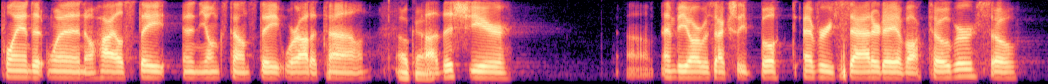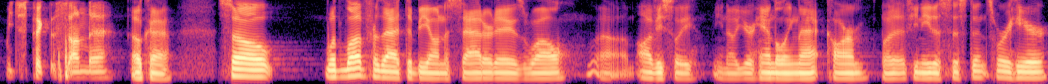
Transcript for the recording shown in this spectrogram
planned it when Ohio State and Youngstown State were out of town. okay, Uh, this year, um, MVR was actually booked every Saturday of October, so we just picked the Sunday. okay. So would love for that to be on a Saturday as well. Um, obviously, you know you're handling that, Carm. But if you need assistance, we're here.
